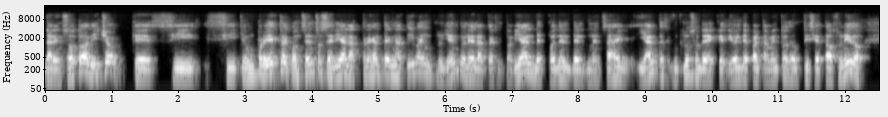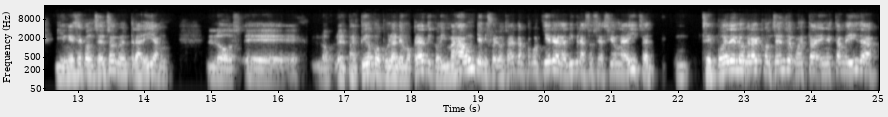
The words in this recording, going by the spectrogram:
Darren Soto ha dicho que si, si que un proyecto de consenso sería las tres alternativas, incluyéndole la territorial, después del, del, mensaje y antes incluso de que dio el Departamento de Justicia de Estados Unidos. Y en ese consenso no entrarían los, eh, el Partido Popular Democrático. Y más aún, Jennifer González tampoco quiere la libre asociación ahí. O sea, se puede lograr consenso con esta, en esta medida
